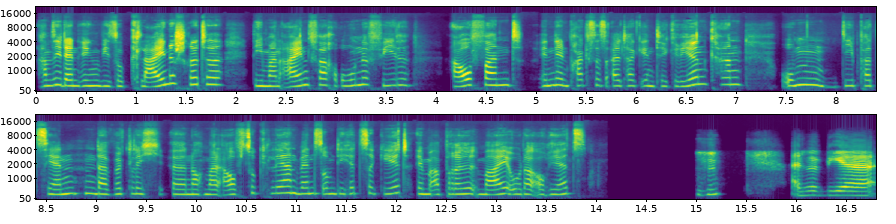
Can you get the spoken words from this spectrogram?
Haben Sie denn irgendwie so kleine Schritte, die man einfach ohne viel Aufwand in den Praxisalltag integrieren kann, um die Patienten da wirklich äh, nochmal aufzuklären, wenn es um die Hitze geht, im April, Mai oder auch jetzt? Mhm. Also wir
